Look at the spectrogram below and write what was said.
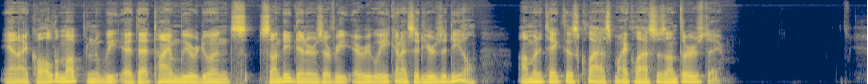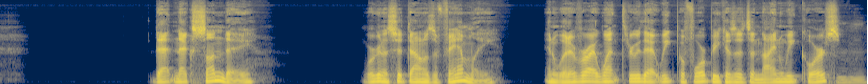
And I called them up and we at that time we were doing Sunday dinners every every week and I said, "Here's the deal. I'm going to take this class. My class is on Thursday." That next Sunday, we're going to sit down as a family and whatever I went through that week before because it's a 9-week course, Mhm.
